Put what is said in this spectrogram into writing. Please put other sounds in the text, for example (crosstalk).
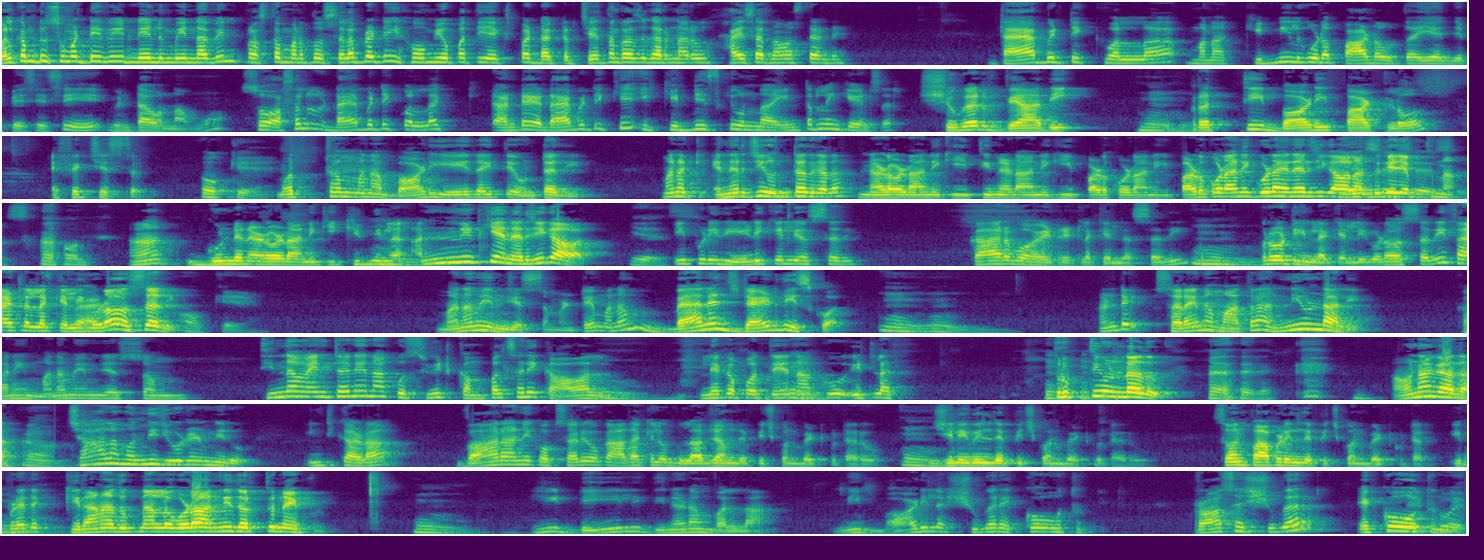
Welcome to Suman TV. నేను మీ నవీన్. ప్రస్తుతం మనతో celebrity homeopathy expert doctor Chetan Raju గారు ఉన్నారు. హాయ్ సార్ నమస్తే అండి. డయాబెటిక్ వల్ల మన కిడ్నీలు కూడా పాడవుతాయి అని చెప్పేసి వింటా ఉన్నాము. సో అసలు డయాబెటిక్ వల్ల అంటే డయాబెటిక్కి ఈ కిడ్నీస్కి ఉన్న ఇంటర్లింక్ ఏంటి సార్? షుగర్ వ్యాధి ప్రతి బాడీ పార్ట్లో ఎఫెక్ట్ చేస్తుంది. ఓకే. మొత్తం మన బాడీ ఏదైతే ఉంటుంది మనకి ఎనర్జీ ఉంటుంది కదా. నడవడానికి తినడానికి పడుకోవడానికి పడుకోవడానికి కూడా ఎనర్జీ కావాలి అందుకే చెప్తున్నా. గుండె నడవడానికి కిడ్నీల Hmm. అన్నిటికీ ఎనర్జీ కావాలి. ఇప్పుడు ఇది ఏడికెళ్ళి వస్తుంది. కార్బోహైడ్రేట్లకు వెళ్ళి వస్తుంది. ప్రోటీన్లకు వెళ్ళి కూడా వస్తుంది. ఫ్యాట్లకి వెళ్ళి కూడా వస్తుంది. ఓకే మనం ఏం చేస్తామంటే మనం బ్యాలెన్స్ డైట్ తీసుకోవాలి. అంటే సరైన మాత్రం అన్నీ ఉండాలి. కానీ మనం ఏం చేస్తాం? తిన్న వెంటనే నాకు స్వీట్ కంపల్సరీ కావాలి. లేకపోతే (laughs) నాకు ఇట్లా తృప్తి ఉండదు. అవునా కదా? చాలా మంది చూడండి మీరు ఇంటికాడ వారానికి ఒకసారి ఒక ఆधा కిలో గులాబ్ జామ్ తెప్పించుకొని పెట్టుకుంటారు జిలేబీలు తెప్పించుకొని పెట్టుకుంటారు సోన్ పాపడీలు తెప్పించుకొని పెట్టుకుంటారు. ఇప్పుడైతే కిరాణా దుకాణాల్లో కూడా అన్ని దొరుకుతున్నాయి ఇప్పుడు. ఈ డైలీ తినడం వల్ల మీ బాడీలో షుగర్ ఎక్కువ అవుతుంది. ప్రాసెస్ షుగర్ ఎక్కువ అవుతుంది.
